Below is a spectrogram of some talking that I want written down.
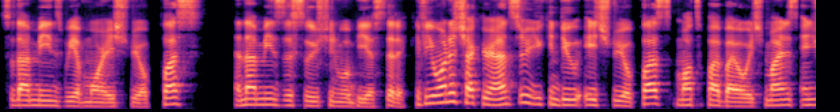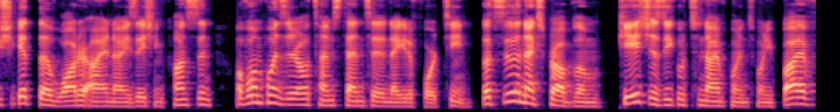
so that means we have more H3O plus and that means the solution will be acidic. If you want to check your answer, you can do H3O plus multiplied by OH minus, and you should get the water ionization constant of 1.0 times 10 to negative 14. Let's do the next problem. pH is equal to 9.25.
